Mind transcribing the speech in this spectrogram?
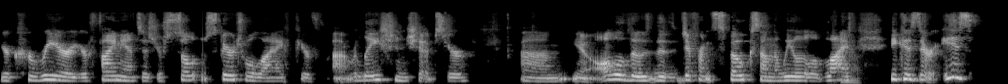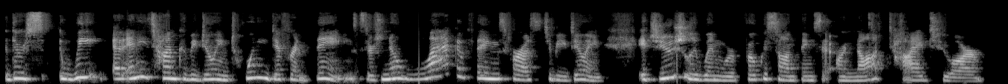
your career, your finances, your soul, spiritual life, your uh, relationships, your um, you know all of those the different spokes on the wheel of life yeah. because there is there's we at any time could be doing 20 different things there's no lack of things for us to be doing it's usually when we're focused on things that are not tied to our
